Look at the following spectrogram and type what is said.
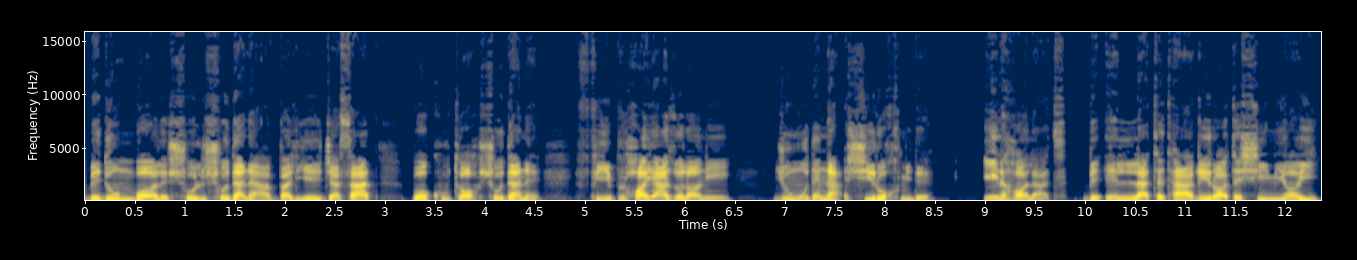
به دنبال شل شدن اولیه جسد با کوتاه شدن فیبرهای ازولانی جمود نعشی رخ میده. این حالت به علت تغییرات شیمیایی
